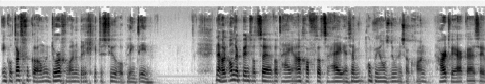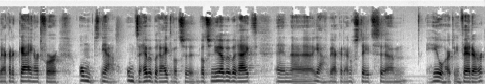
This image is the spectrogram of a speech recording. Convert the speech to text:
in contact gekomen door gewoon een berichtje te sturen op LinkedIn. Nou, een ander punt wat, uh, wat hij aangaf dat hij en zijn compagnons doen, is ook gewoon hard werken. Zij werken er keihard voor om, ja, om te hebben bereikt wat ze, wat ze nu hebben bereikt. En uh, ja, werken daar nog steeds um, heel hard in verder.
